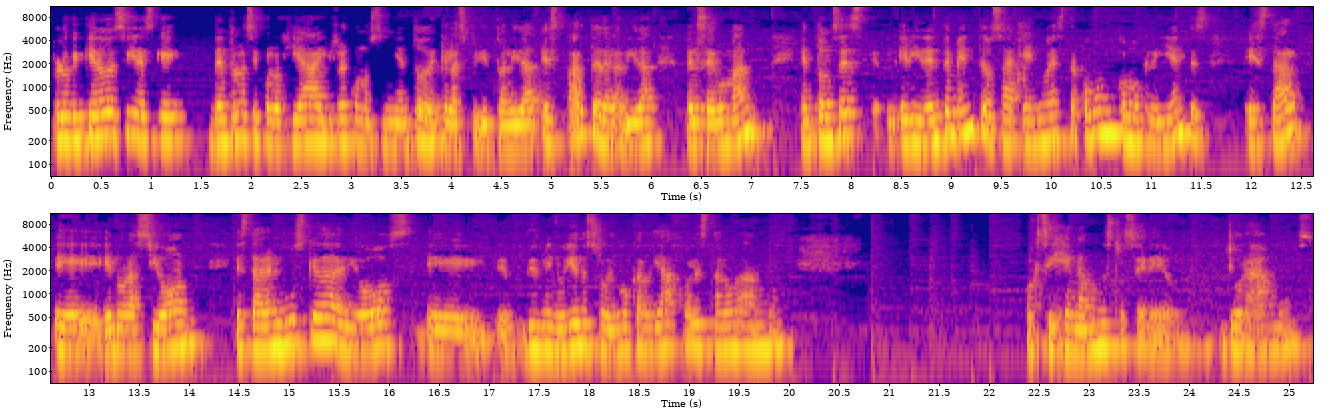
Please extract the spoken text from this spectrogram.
Pero lo que quiero decir es que dentro de la psicología hay reconocimiento de que la espiritualidad es parte de la vida del ser humano. Entonces, evidentemente, o sea, en nuestra, como, como creyentes, estar eh, en oración, estar en búsqueda de Dios, eh, disminuye nuestro ritmo cardíaco al estar orando, oxigenamos nuestro cerebro, lloramos,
